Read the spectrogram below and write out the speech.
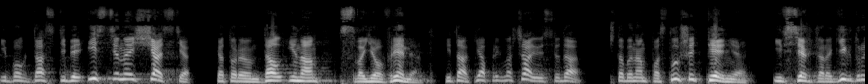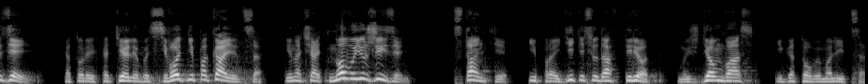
и Бог даст тебе истинное счастье, которое Он дал и нам в свое время. Итак, я приглашаю сюда, чтобы нам послушать пение и всех дорогих друзей, которые хотели бы сегодня покаяться и начать новую жизнь. Встаньте и пройдите сюда вперед. Мы ждем вас и готовы молиться.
